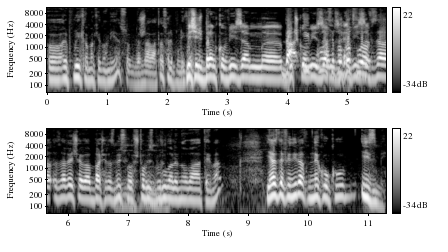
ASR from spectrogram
Република Македонија, со државата, со Република. Мислиш бранковизам, да, бучковизам, и кога се подготвував за, за вечера, баш размислував што би зборувале на оваа тема. Јас дефинирав неколку изми.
